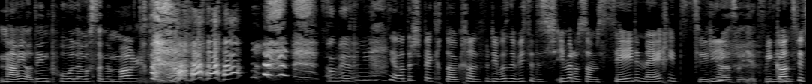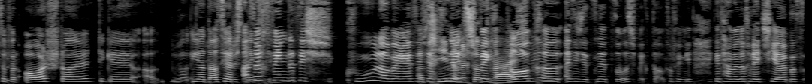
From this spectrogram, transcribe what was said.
Nein, ja, in Polen auf so einem Markt. so Aber ich liebe Theaterspektakel. Für die, die es nicht wissen, das ist immer so am See der Nähe in Zürich. ja, so jetzt. mit nicht. ganz vielen so Veranstaltungen. Ja, das Jahr ist es Also ich finde, es ist cool, aber es ist Als jetzt Kind, wenn nicht Spektakel. Es ist jetzt nicht so ein Spektakel für mich. Dort haben wir doch letztes Jahr das,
